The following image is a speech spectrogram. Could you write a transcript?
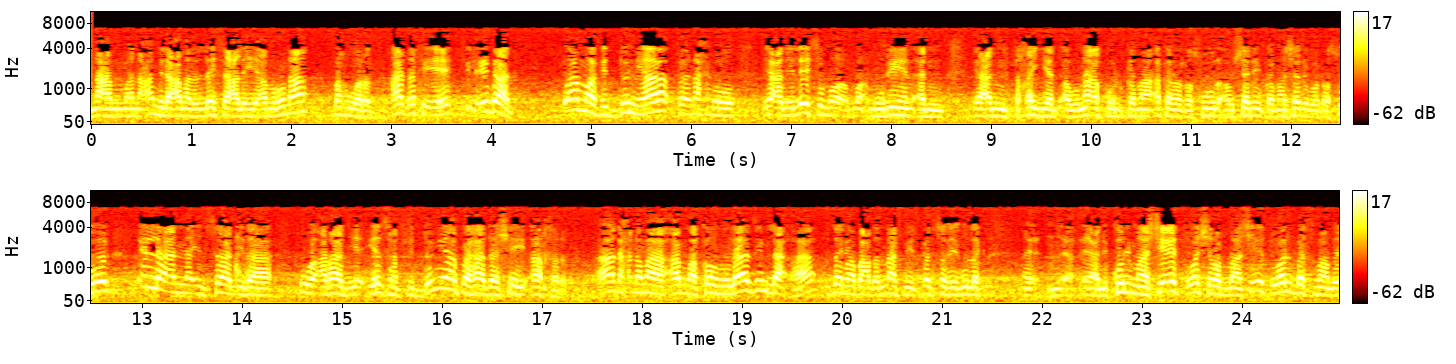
نعم من عمل عملا ليس عليه أمرنا فهو رد. هذا في إيه؟ في العبادة. وأما في الدنيا فنحن يعني ليسوا مأمورين أن يعني نتقيد أو نأكل كما أكل الرسول أو شرب كما شرب الرسول إلا أن إنسان إذا هو أراد يزهد في الدنيا فهذا شيء آخر. آه نحن ما أما كونه لازم لا ها؟ زي ما بعض الناس بيتفلسف يقول لك يعني كل ما شئت واشرب ما شئت والبس ما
